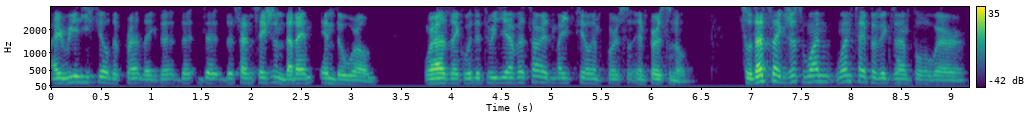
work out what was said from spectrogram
i really feel the pre- like the, the, the, the sensation that i'm in the world. Whereas like with the 3d avatar it might feel imperson- impersonal. So that's like just one one type of example where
